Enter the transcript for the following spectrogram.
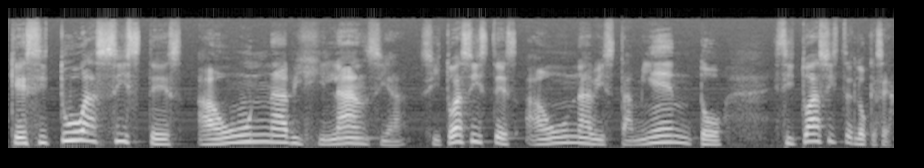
Que si tú asistes a una vigilancia, si tú asistes a un avistamiento, si tú asistes lo que sea,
